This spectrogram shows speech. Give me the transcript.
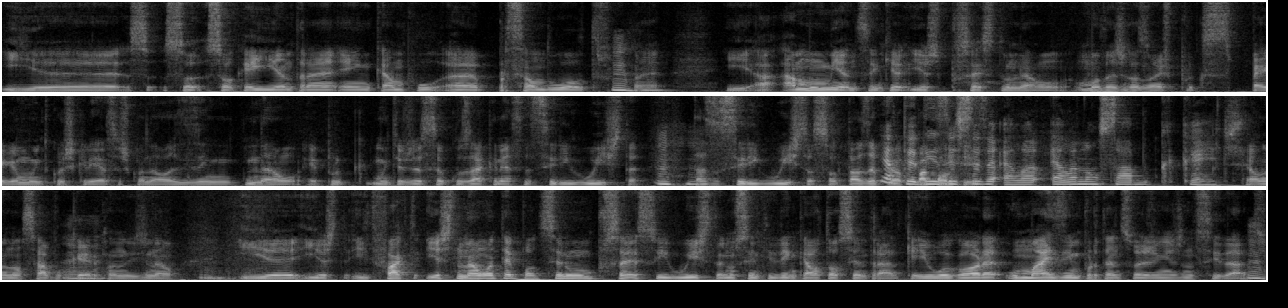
E eh, só- só, que aí entra em campo a pressão do outro, não Uhum. é? E há, há momentos em que este processo do não, uma das razões porque se pega muito com as crianças quando elas dizem não, é porque muitas vezes se acusa a criança de ser egoísta. Estás a ser egoísta, só estás a E até preocupar diz contigo. isso, ela, ela não sabe o que quer. Ela não sabe o que quer quando diz não. E, eh, e este, e de facto, este não até pode ser um processo egoísta no sentido em que é autocentrado, que é eu agora, o mais importante são as minhas necessidades.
